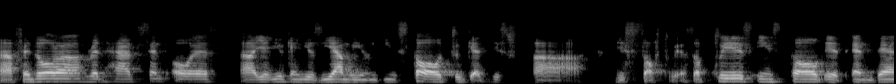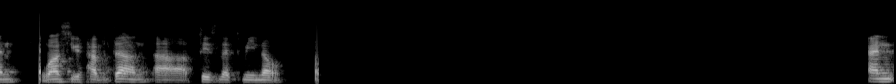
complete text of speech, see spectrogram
uh, Fedora, Red Hat, CentOS. Uh, yeah, you can use yum install to get this uh, this software. So please install it, and then once you have done, uh, please let me know. And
